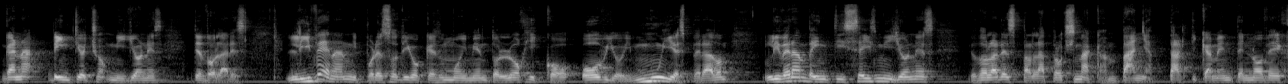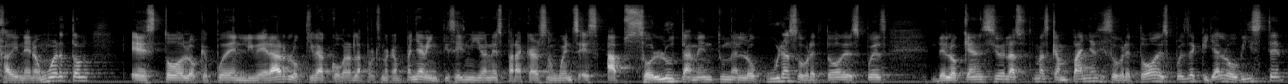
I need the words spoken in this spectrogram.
gana 28 millones de dólares. Liberan, y por eso digo que es un movimiento lógico, obvio y muy esperado, liberan 26 millones de dólares para la próxima campaña. Prácticamente no deja dinero muerto. Es todo lo que pueden liberar, lo que iba a cobrar la próxima campaña. 26 millones para Carson Wentz es absolutamente una locura, sobre todo después de lo que han sido las últimas campañas y sobre todo después de que ya lo viste,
